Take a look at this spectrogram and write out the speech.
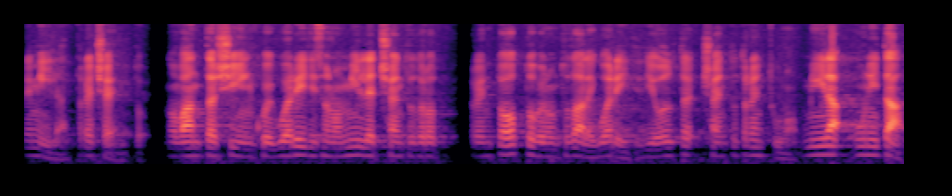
3.395, guariti sono 1.138 per un totale guariti di oltre 131.000 unità.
